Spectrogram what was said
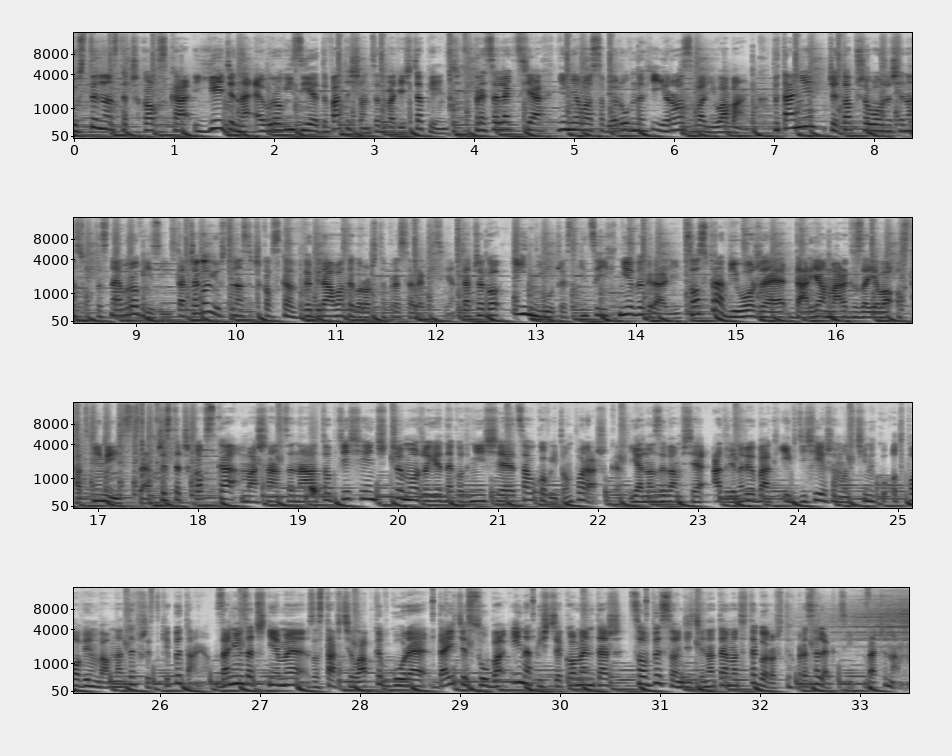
Justyna Steczkowska jedzie na Eurowizję 2025. W preselekcjach nie miała sobie równych i rozwaliła bank. Pytanie, czy to przełoży się na sukces na Eurowizji? Dlaczego Justyna Steczkowska wygrała tegoroczne preselekcje? Dlaczego inni uczestnicy ich nie wygrali? Co sprawiło, że Daria Mark zajęła ostatnie miejsce? Czy Steczkowska ma szansę na top 10, czy może jednak odniesie całkowitą porażkę? Ja nazywam się Adrian Rybak i w dzisiejszym odcinku odpowiem wam na te wszystkie pytania. Zanim zaczniemy, zostawcie łapkę w górę, dajcie suba i napiszcie komentarz, co wy sądzicie na temat tegorocznych preselekcji. Zaczynamy.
